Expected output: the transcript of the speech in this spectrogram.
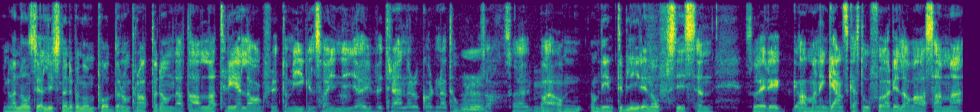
Det var någon som jag lyssnade på någon podd där de pratade om det att alla tre lag förutom Eagles har ju nya huvudtränare och koordinatorer mm. och så. Så mm. bara, om, om det inte blir en off-season så är det, har man en ganska stor fördel av att ha samma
